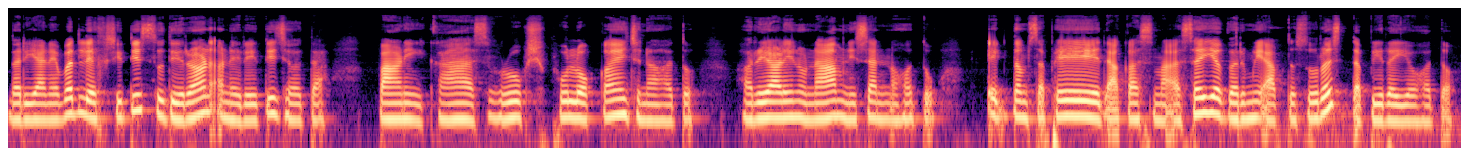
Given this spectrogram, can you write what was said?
દરિયાને બદલે ક્ષિતિજ સુધી રણ અને રેતી જ હતા. પાણી, ઘાસ, વૃક્ષ, ફૂલો કંઈ જ ન હતું. હરિયાળીનું નામ નિશાન નહોતું. એકદમ સફેદ આકાશમાં અસહ્ય ગરમી આપતો સૂરજ તપી રહ્યો હતો.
